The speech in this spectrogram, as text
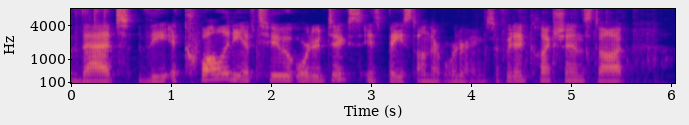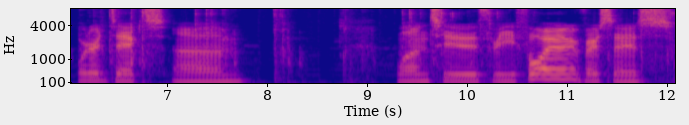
that the equality of two ordered dicts is based on their ordering. So if we did collections dot ordered dict um, one, two, three, four versus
